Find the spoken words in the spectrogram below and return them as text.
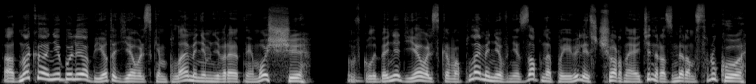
однако они были объяты дьявольским пламенем невероятной мощи. В глубине дьявольского пламени внезапно появились черная тень размером с руку.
